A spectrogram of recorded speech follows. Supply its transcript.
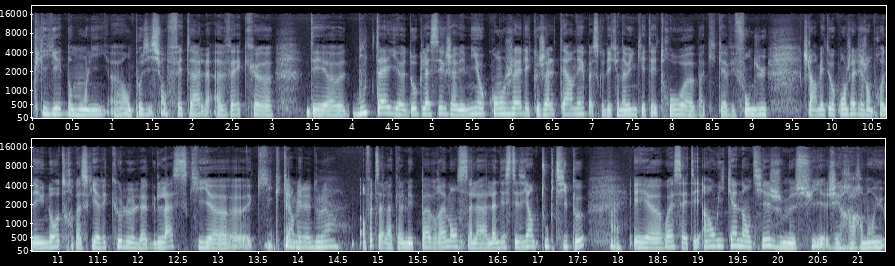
plié dans mon lit, euh, en position fétale, avec euh, des euh, bouteilles d'eau glacée que j'avais mis au congèle et que j'alternais parce que dès qu'il y en avait une qui était trop, bah, qui, qui avait fondu, je la remettais au congèle et j'en prenais une autre parce qu'il y avait que le, la glace qui, qui, qui Calmer la douleur. en fait, ça la calmait pas vraiment, ça la- l'anesthésiait un tout petit peu. Ouais. Et ouais, ça a été un week-end entier. Je me suis, j'ai rarement eu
